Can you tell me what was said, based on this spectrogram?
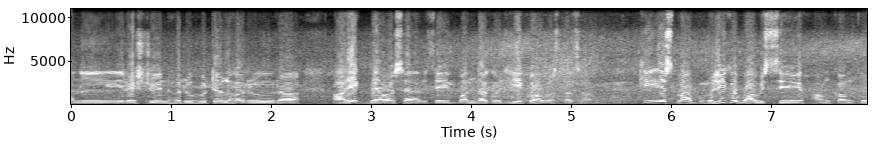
अनि रेस्टुरेन्टहरू होटलहरू र हरेक व्यवसायहरू चाहिँ बन्द गरिएको अवस्था छ। के यसमा भोलिको भविष्य हङकङको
